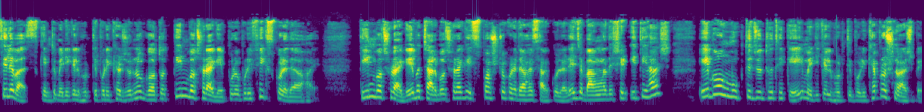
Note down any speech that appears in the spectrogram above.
সিলেবাস কিন্তু মেডিকেল ভর্তি পরীক্ষার জন্য গত তিন বছর আগে পুরোপুরি ফিক্স করে দেওয়া হয়। তিন বছর আগে বা চার বছর আগে স্পষ্ট করে দেওয়া হয় সার্কুলারে যে বাংলাদেশের ইতিহাস এবং মুক্তিযুদ্ধ থেকে মেডিকেল ভর্তি পরীক্ষা প্রশ্ন আসবে।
